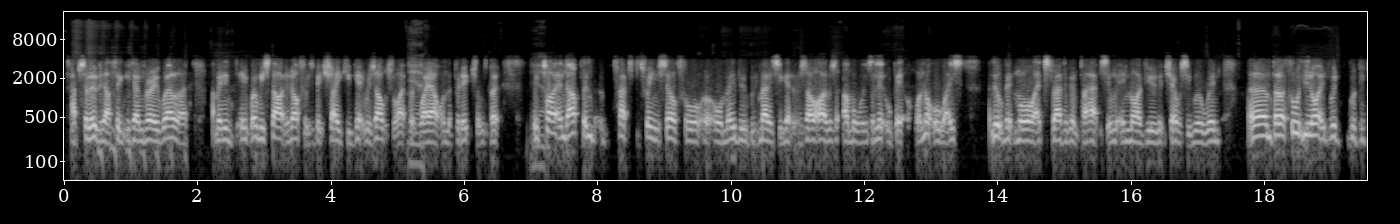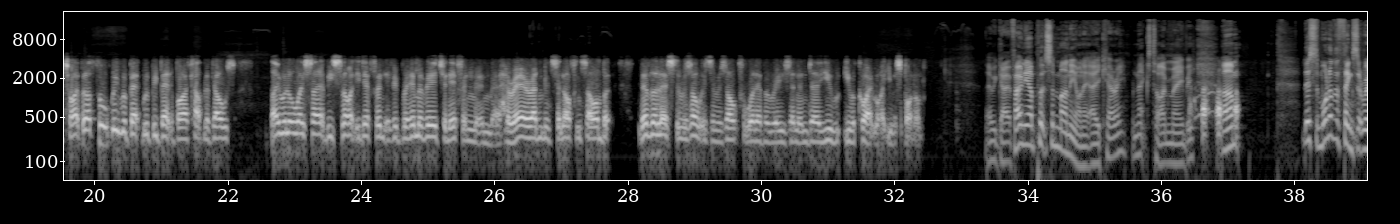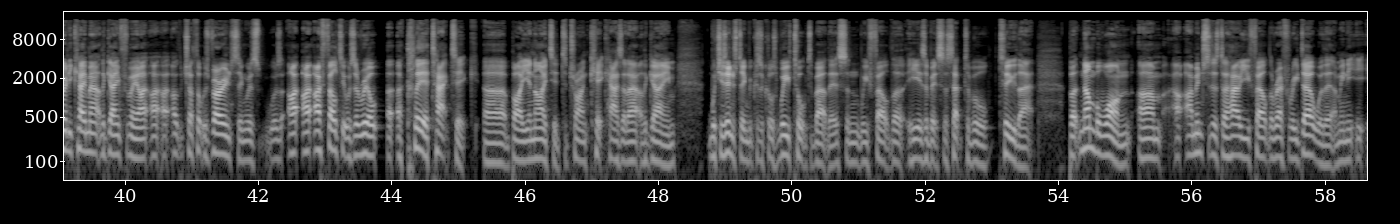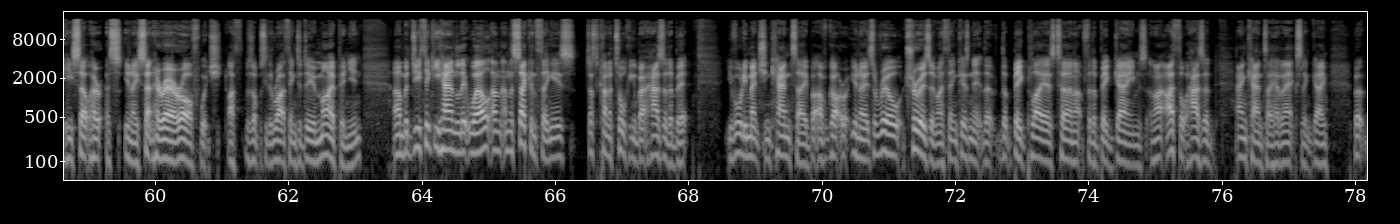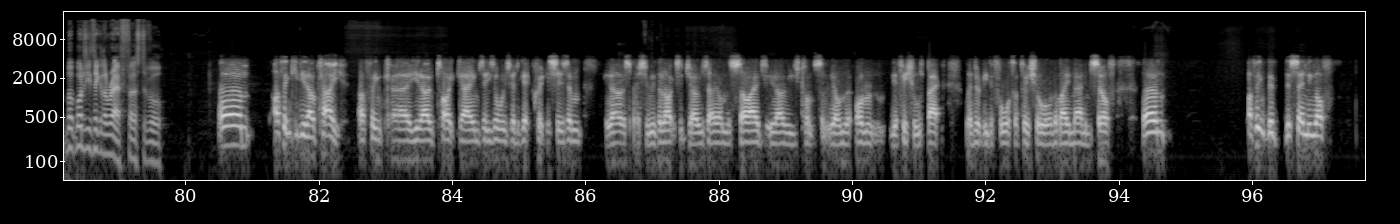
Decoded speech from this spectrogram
Absolutely, I think you've done very well. Uh, I mean, in, in, when we started off, it was a bit shaky getting results right, but yeah. way out on the predictions. But we've yeah. tightened up, and perhaps between yourself or, or maybe we've managed to get a result. I was, I'm always a little bit, well, not always, a little bit more extravagant, perhaps in, in my view, that Chelsea will win. Um, but I thought United would, would be tight. But I thought we would, bet, would be better by a couple of goals. They will always say it'd be slightly different if Ibrahimovic and if and, and Herrera hadn't been sent off and so on. But nevertheless, the result is the result for whatever reason. And uh, you you were quite right. You were spot on. There we go. If only I put some money on it, eh, Kerry? Next time, maybe. um, Listen, one of the things that really came out of the game for me, I, I, which I thought was very interesting, was was I, I felt it was a real a, clear tactic uh, by United to try and kick Hazard out of the game, which is interesting because of course we've talked about this and we felt that he is a bit susceptible to that. But number one, um, I, am interested as to how you felt the referee dealt with it. I mean, he, he sent her, you know, sent Herrera off, which was obviously the right thing to do in my opinion. Um, but do you think he handled it well? And, and the second thing is just kind of talking about Hazard a bit. You've already mentioned Kante, but I've got you know it's a real truism, I think, isn't it, that that big players turn up for the big games. And I, I thought Hazard and Kante had an excellent game. But but what do you think of the ref first of all? Um, I think he did okay. I think uh, you know tight games. He's always going to get criticism. You know, especially with the likes of Jose on the side. You know, he's constantly on the on the officials' back, whether it be the fourth official or the main man himself. Um, I think the, the sending off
